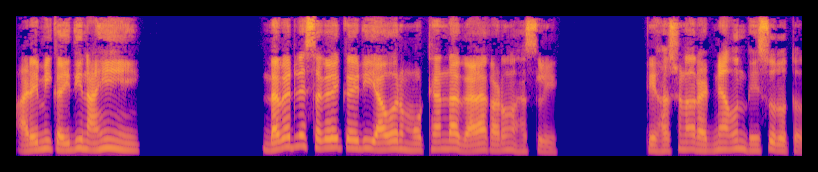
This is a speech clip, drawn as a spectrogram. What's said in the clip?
अरे मी कैदी नाही. डब्यातले सगळे कैदी यावर मोठ्यांदा गाळा काढून हसले. ते हसणं रडण्याहून भेसूर होतं.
